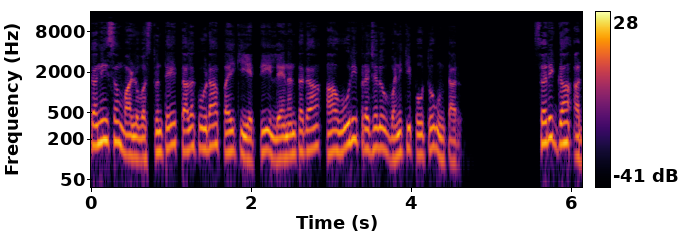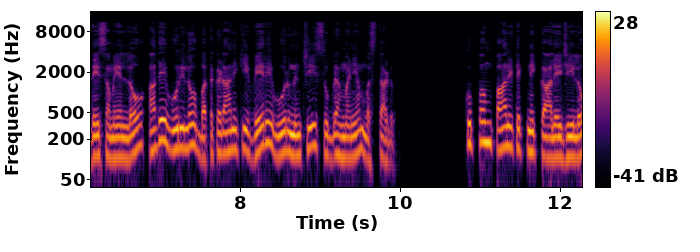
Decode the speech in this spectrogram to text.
కనీసం వాళ్ళు వస్తుంటే తల కూడా పైకి ఎత్తి లేనంతగా ఆ ఊరి ప్రజలు వణికిపోతూ ఉంటారు. సరిగ్గా అదే సమయంలో అదే ఊరిలో బతకడానికి వేరే ఊరు నుంచి సుబ్రహ్మణ్యం వస్తాడు. కుప్పం పాలిటెక్నిక్ కాలేజీలో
